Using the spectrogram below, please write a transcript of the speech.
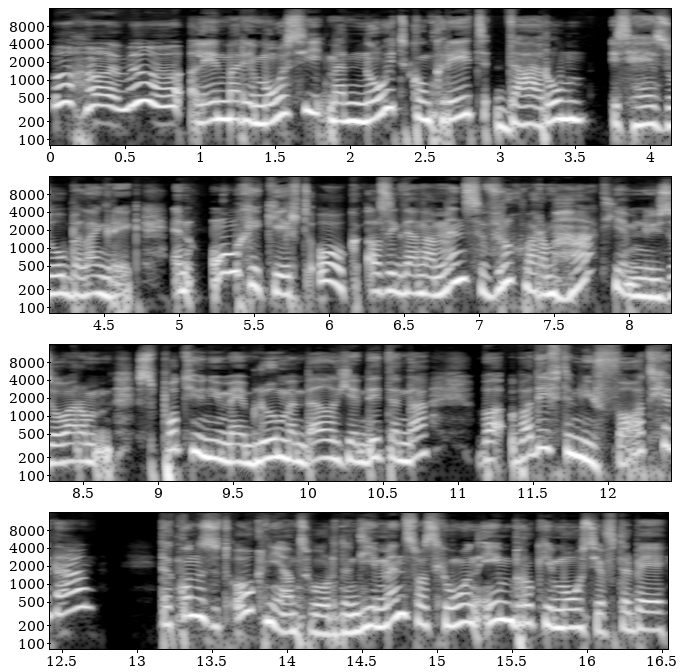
Oh, oh, oh, Alleen maar emotie, maar nooit concreet daarom is hij zo belangrijk. En omgekeerd ook, als ik dan aan mensen vroeg, waarom haat je hem nu zo? Waarom spot je nu mijn bloem in België en dit en dat? Wat, wat heeft hem nu fout gedaan? Dan konden ze het ook niet antwoorden. Die mens was gewoon één brok emotie. Of erbij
